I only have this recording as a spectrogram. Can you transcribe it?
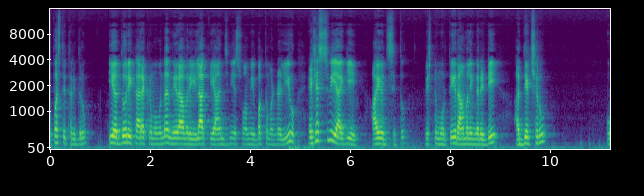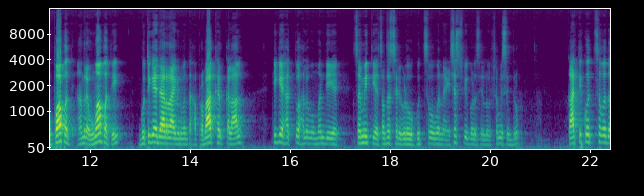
ಉಪಸ್ಥಿತರಿದ್ದರು. ಈ ಅದ್ದೂರಿ ಕಾರ್ಯಕ್ರಮವನ್ನು ನೀರಾವರಿ ಇಲಾಖೆಯ ಆಂಜನೇಯ ಸ್ವಾಮಿ ಭಕ್ತ ಮಂಡಳಿಯು ಯಶಸ್ವಿಯಾಗಿ ಆಯೋಜಿಸಿತ್ತು. ವಿಷ್ಣುಮೂರ್ತಿ ರಾಮಲಿಂಗರೆಡ್ಡಿ ಅಧ್ಯಕ್ಷರು, ಉಪಾಪತಿ, ಅಂದ್ರೆ ಉಮಾಪತಿ, ಗುತ್ತಿಗೆದಾರರಾಗಿರುವಂತಹ ಪ್ರಭಾಕರ್ ಕಲಾಲ್, ಹೀಗೆ ಹತ್ತು ಹಲವು ಮಂದಿ ಸಮಿತಿಯ ಸದಸ್ಯರುಗಳು ಉತ್ಸವವನ್ನು ಯಶಸ್ವಿಗೊಳಿಸಲು ಶ್ರಮಿಸಿದ್ರು. ಕಾರ್ತಿಕೋತ್ಸವದ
